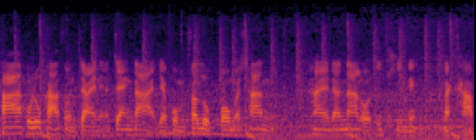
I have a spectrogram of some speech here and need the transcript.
ถ้าคุณลูกค้าสนใจเนี่ยแจ้งได้ เดี๋ยวผมสรุปโปรโมชั่นให้ด้านหน้ารถอีกทีหนึ่งนะครับ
